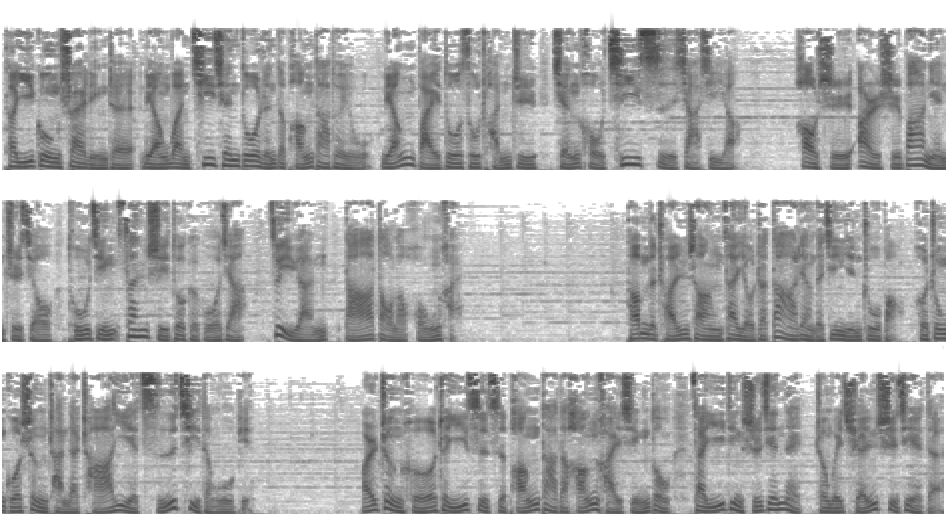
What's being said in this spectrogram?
他一共率领着两万七千多人的庞大队伍，两百多艘船只，前后七次下西洋，耗时二十八年之久，途经三十多个国家，最远达到了红海。他们的船上载有着大量的金银珠宝和中国盛产的茶叶、瓷器等物品，而郑和这一次次庞大的航海行动，在一定时间内成为全世界的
